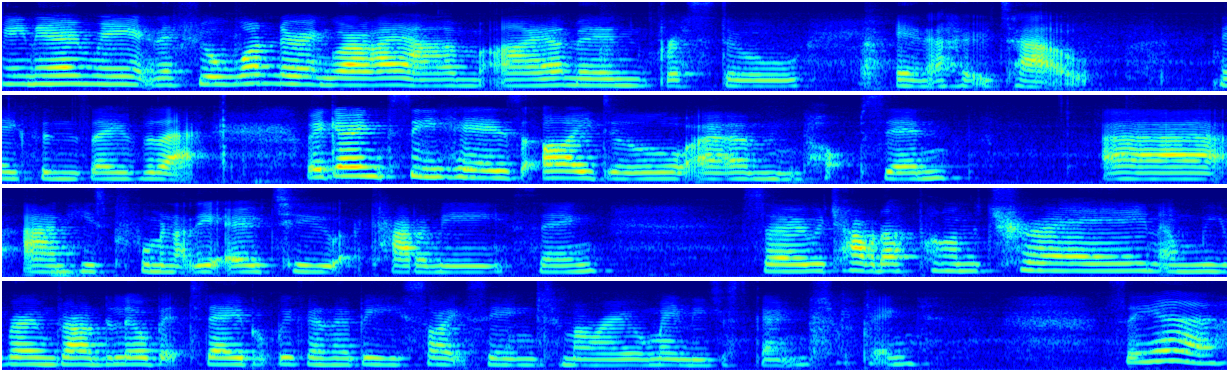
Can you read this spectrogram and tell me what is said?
me, Naomi, and if you're wondering where I am, I am in Bristol in a hotel. Nathan's over there. We're going to see his idol, um, Hopsin, uh, and he's performing at the O2 Academy thing. So we travelled up on the train and we roamed around a little bit today, but we're going to be sightseeing tomorrow, or mainly just going shopping. So yeah.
